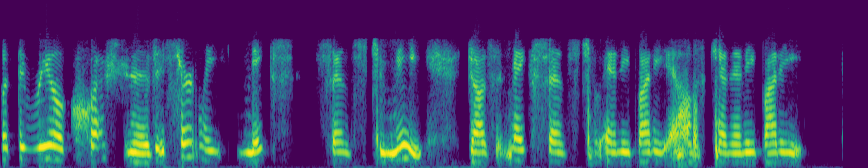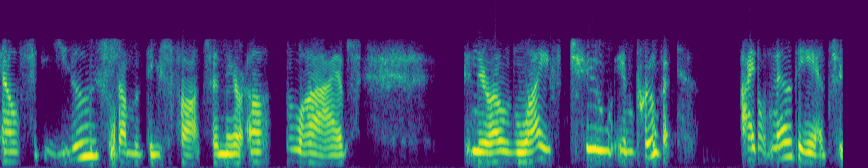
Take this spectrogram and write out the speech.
But the real question is it certainly makes sense to me. Does it make sense to anybody else? Can anybody else use some of these thoughts in their own lives in their own life to improve it? I don't know the answer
